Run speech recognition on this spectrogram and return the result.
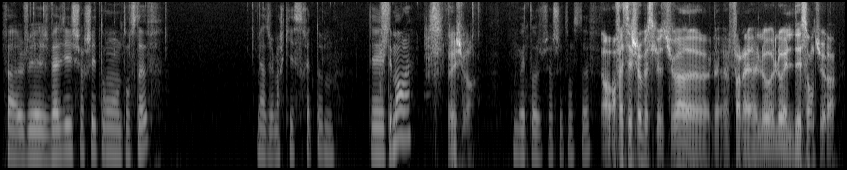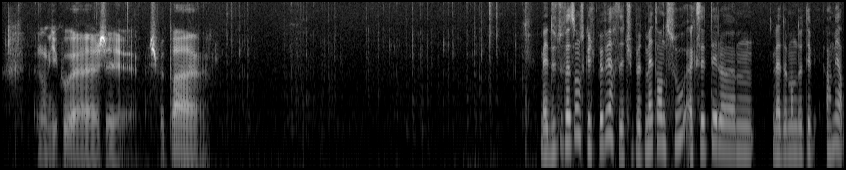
Enfin, je vais, je vais aller chercher ton, ton stuff. Merde, j'ai marqué threat home. T'es mort là? Ouais, je suis mort. Ouais, attends, je vais chercher ton stuff. En, en fait, c'est chaud parce que tu vois, euh, enfin, l'eau, l'eau, elle descend, tu vois. Donc, du coup, euh, je peux pas. Mais de toute façon, ce que tu peux faire, c'est que tu peux te mettre en dessous, accepter le, la demande de TP. Ah merde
